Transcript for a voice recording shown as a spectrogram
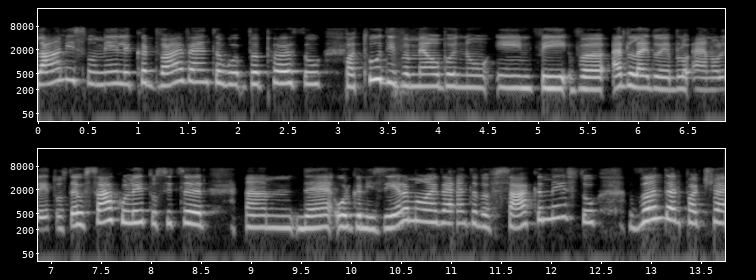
lani smo imeli kar dva eventa v, v Perthu, pa tudi v Melbourneu in v, v Adelaidu je bilo eno leto. Zdaj vsako leto sicer um, ne organiziramo evente v vsakem mestu, vendar pa če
